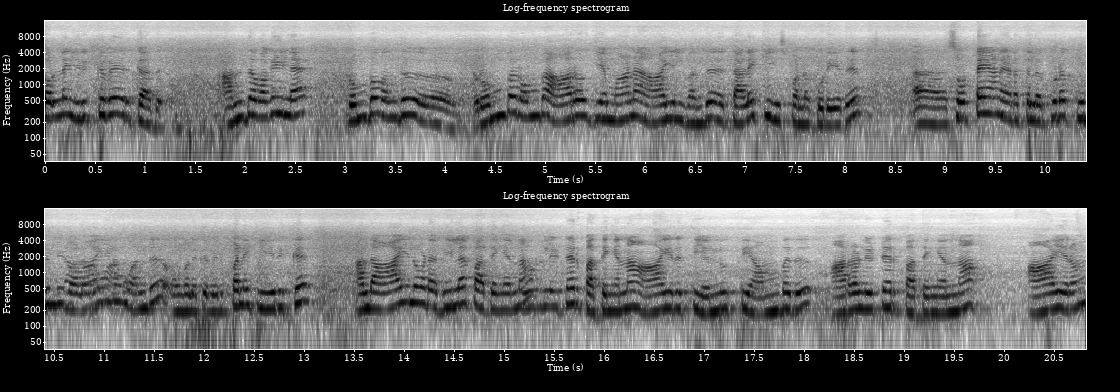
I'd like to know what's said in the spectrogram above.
தொல்லை இருக்கவே இருக்காது. அந்த வகையில் ரொம்ப வந்து ரொம்ப ரொம்ப ஆரோக்கியமான ஆயில் வந்து தலைக்கு யூஸ் பண்ணக்கூடியது. சொட்டையான இடத்துல கூட குடுமி வளரும். ஆயிலும் வந்து உங்களுக்கு விற்பனைக்கு இருக்குது அந்த ஆயிலோட விலை பார்த்தீங்கன்னா ஒரு லிட்டர் பார்த்தீங்கன்னா ஆயிரத்தி எண்ணூற்றி ஐம்பது. அரை லிட்டர் பார்த்தீங்கன்னா ஆயிரம்.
